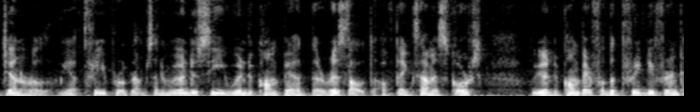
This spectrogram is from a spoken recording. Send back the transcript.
general. We have three programs and we want to see we want to compare the result of the exam scores. We want to compare for the three different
